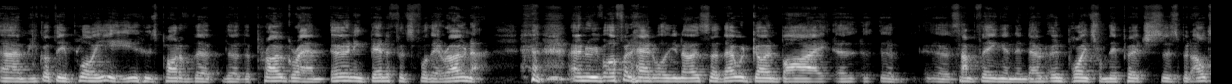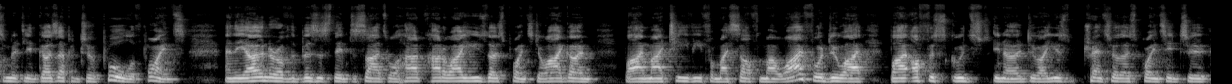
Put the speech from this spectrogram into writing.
um, you've got the employee who's part of the, the, the program earning benefits for their owner. and we've often had, well, you know, so they would go and buy uh, uh, uh, something and then they would earn points from their purchases, but ultimately it goes up into a pool of points. And the owner of the business then decides, well, how, how do I use those points? Do I go and buy my TV for myself and my wife, or do I buy office goods? You know, do I use transfer those points into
